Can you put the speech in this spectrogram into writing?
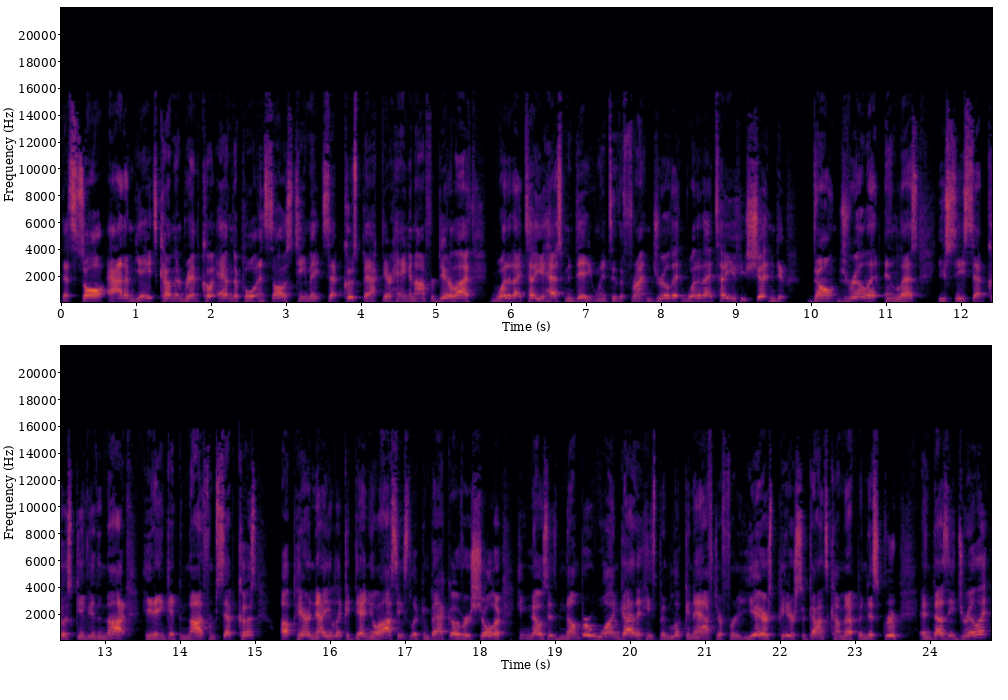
that saw Adam Yates coming, Remco Evenepoel, and saw his teammate Sepp Kuss back there hanging on for dear life. What did I tell you Hessmann did? He went to the front and drilled it, and what did I tell you he shouldn't do? Don't drill it unless you see Sepp Kuss give you the nod. He didn't get the nod from Sepp Kuss. Up here, now you look at Daniel Oss. He's looking back over his shoulder. He knows his number one guy that he's been looking after for years, Peter Sagan's coming up in this group. And does he drill it?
